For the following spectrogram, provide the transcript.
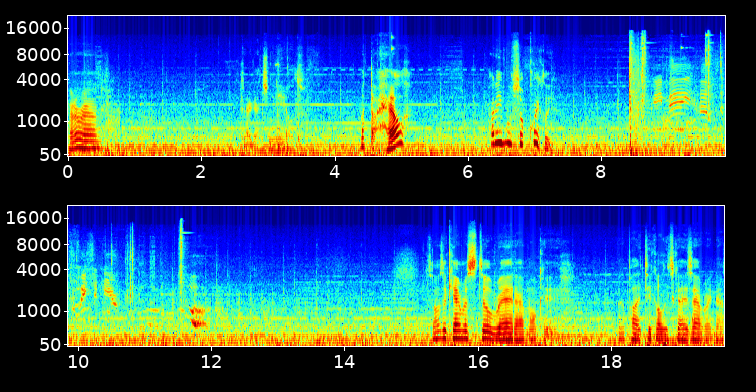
Turn around. Okay, I got you nailed. What the hell? How do you move so quickly? As long as the camera's still red, I'm okay. I'll probably take all these guys out right now.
